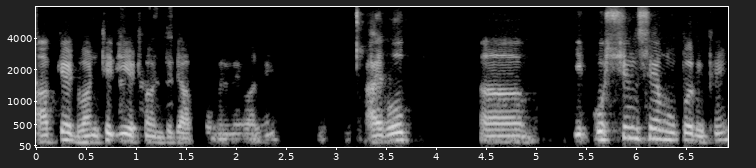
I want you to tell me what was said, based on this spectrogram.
आपके एडवांटेज ही एडवांटेज आपको मिलने वाले हैं। आई होप ये क्वेश्चन से हम ऊपर उठें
